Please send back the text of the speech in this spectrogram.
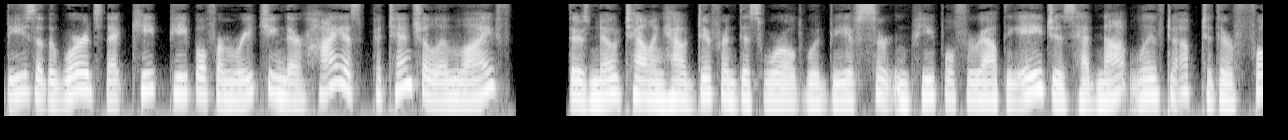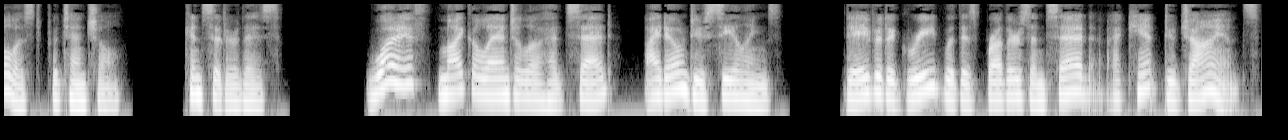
These are the words that keep people from reaching their highest potential in life. There's no telling how different this world would be if certain people throughout the ages had not lived up to their fullest potential. Consider this. What if Michelangelo had said, I don't do ceilings? David agreed with his brothers and said, I can't do giants.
